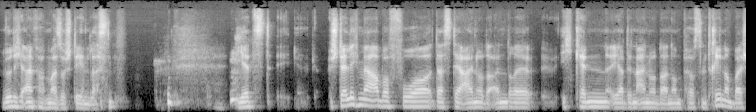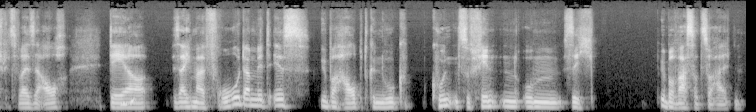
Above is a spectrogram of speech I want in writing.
würde ich einfach mal so stehen lassen. Jetzt stelle ich mir aber vor, dass der eine oder andere, ich kenne ja den einen oder anderen Personal Trainer beispielsweise auch, der, mhm. sag ich mal, froh damit ist, überhaupt genug Kunden zu finden, um sich über Wasser zu halten.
